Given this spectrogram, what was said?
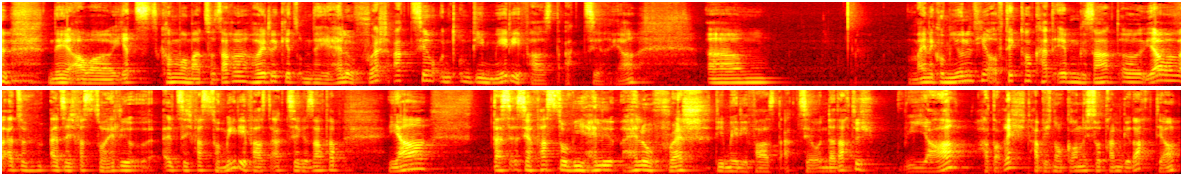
nee, aber jetzt kommen wir mal zur Sache. Heute geht es um die HelloFresh-Aktie und um die Medifast-Aktie, ja. Ähm, meine Community auf TikTok hat eben gesagt, äh, ja, also als ich was zur als ich was zur Medifast Aktie gesagt habe, ja, das ist ja fast so wie Hello, Hello Fresh die Medifast Aktie und da dachte ich, ja, hat er recht, habe ich noch gar nicht so dran gedacht, ja.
